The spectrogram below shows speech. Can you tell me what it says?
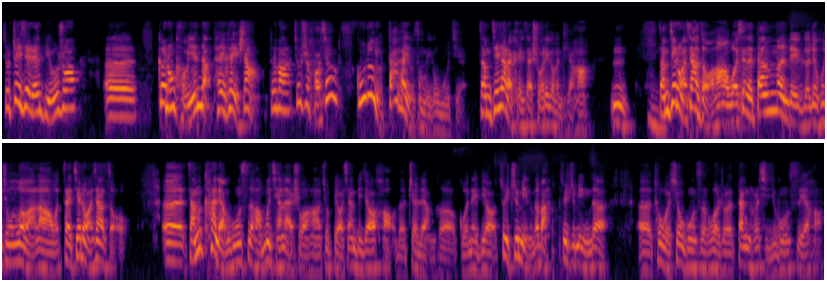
就这些人，比如说呃各种口音的，他也可以上，对吧？就是好像公众有大概有这么一个误解。咱们接下来可以再说这个问题哈，嗯，咱们接着往下走哈。我现在单问这个令狐兄问完了，我再接着往下走。呃，咱们看两个公司哈，目前来说哈，就表现比较好的这两个国内比较最知名的吧，最知名的呃脱口秀公司或者说单口喜剧公司也好，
